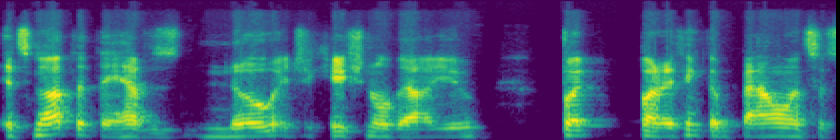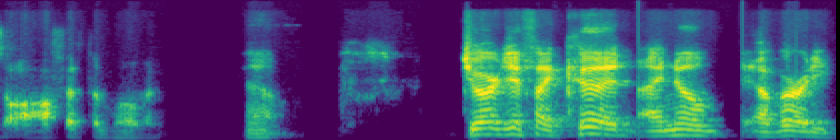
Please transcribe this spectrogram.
it's not that they have no educational value, but but I think the balance is off at the moment. Yeah. George, if I could, I know I've already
